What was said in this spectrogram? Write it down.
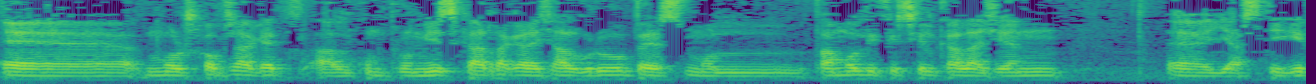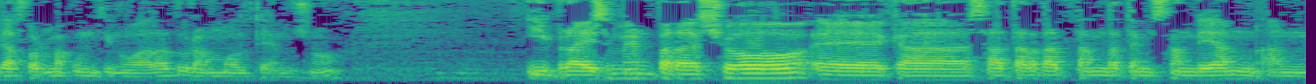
eh, molts cops aquest, el compromís que requereix el grup és molt, fa molt difícil que la gent eh, hi estigui de forma continuada durant molt temps. No? I precisament per això eh, que s'ha tardat tant de temps també en, en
